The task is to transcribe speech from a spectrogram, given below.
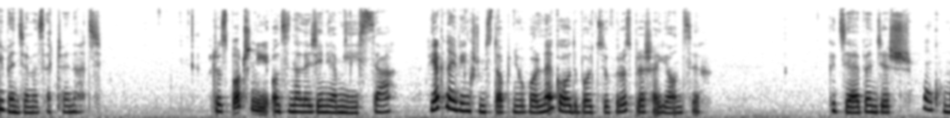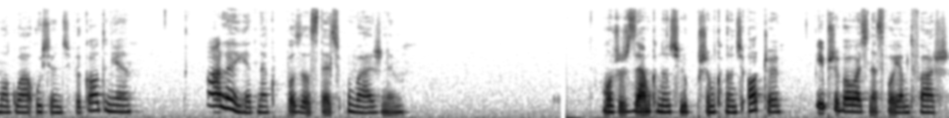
I będziemy zaczynać. Rozpocznij od znalezienia miejsca w jak największym stopniu wolnego od bodźców rozpraszających, gdzie będziesz mógł, mogła usiąść wygodnie, ale jednak pozostać uważnym. Możesz zamknąć lub przymknąć oczy i przywołać na swoją twarz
